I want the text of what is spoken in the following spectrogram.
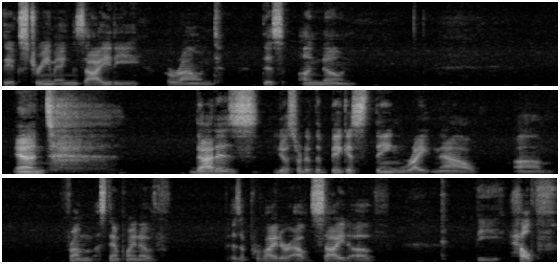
the extreme anxiety around this unknown. And that is you know sort of the biggest thing right now um, from a standpoint of as a provider outside of the health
